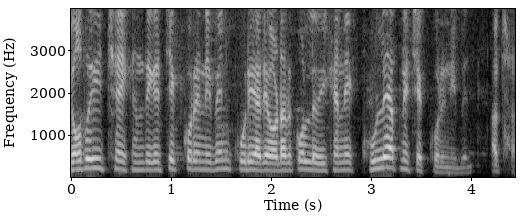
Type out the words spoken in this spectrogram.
যত ইচ্ছা এখান থেকে চেক করে নেবেন। কুরিয়ারে অর্ডার করলে ওইখানে খুলে আপনি চেক করে নেবেন। আচ্ছা।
